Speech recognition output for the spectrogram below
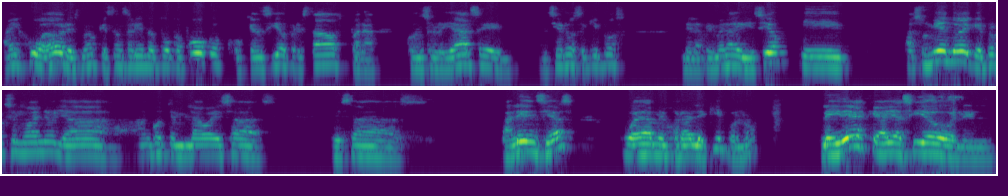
hay jugadores, ¿no? Que están saliendo poco a poco o que han sido prestados para consolidarse en ciertos equipos de la primera división. Y asumiendo de que el próximo año ya han contemplado esas, esas valencias, pueda mejorar el equipo, ¿no? La idea es que haya sido en, el,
